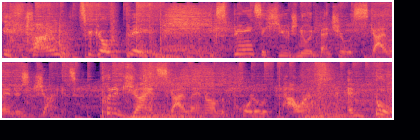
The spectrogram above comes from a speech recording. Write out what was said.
It's time to go big. Experience a huge new adventure with Skylanders Giants. Put a giant Skylander on the portal of power, and boom!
